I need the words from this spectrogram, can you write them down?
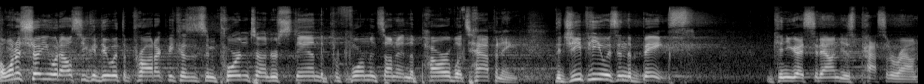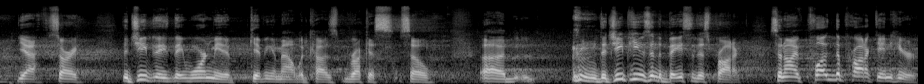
I want to show you what else you can do with the product because it's important to understand the performance on it and the power of what's happening. The GPU is in the base. Can you guys sit down? Just pass it around. Yeah, sorry the G, they, they, warned me that giving them out would cause ruckus. So uh, the GPU is in the base of this product. So now I've plugged the product in here.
